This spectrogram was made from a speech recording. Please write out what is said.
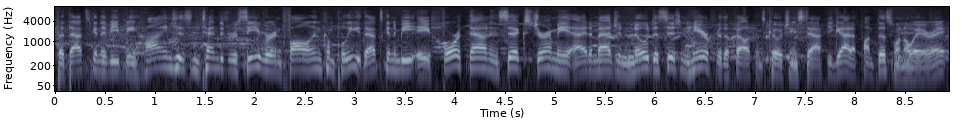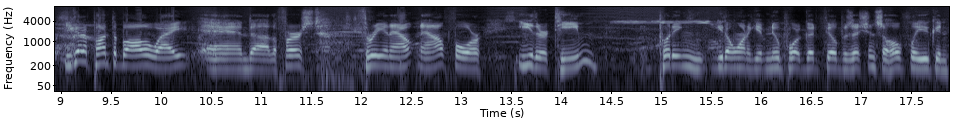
but that's going to be behind his intended receiver and fall incomplete. That's going to be a fourth down and six. Jeremy, I'd imagine no decision here for the Falcons coaching staff. You got to punt this one away, right? You got to punt the ball away, and uh, the first three and out now for either team. Putting, you don't want to give Newport good field position, so hopefully you can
